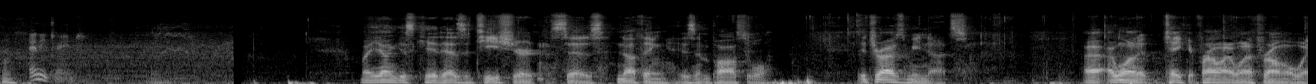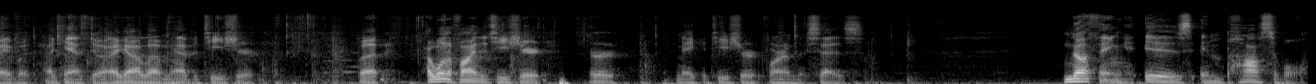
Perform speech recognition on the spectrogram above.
Hmm. Any change. My youngest kid has a t shirt that says, Nothing is impossible. It drives me nuts. I, I want to take it from him, I want to throw him away, but I can't do it. I gotta let him have the t shirt. But I want to find a t shirt or make a t shirt for him that says, Nothing is impossible.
